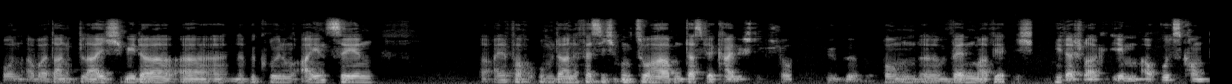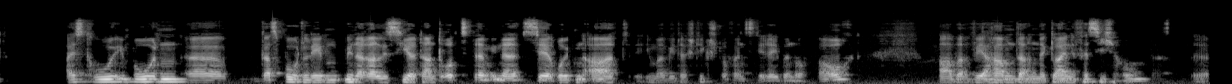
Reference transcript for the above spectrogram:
und aber dann gleich wieder äh, eine Begrünung einsehen, einfach um da eine Versicherung zu haben, dass wir keine Stickstoffübe bekommen, äh, wenn mal wirklich Niederschlag im August kommt heißt Ruhe im Boden. Äh, das Bodenleben mineralisiert dann trotzdem in einer sehr ruhigen Art immer wieder Stickstoff, wenn es die Rebe noch braucht. Aber wir haben dann eine kleine Versicherung, dass äh,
